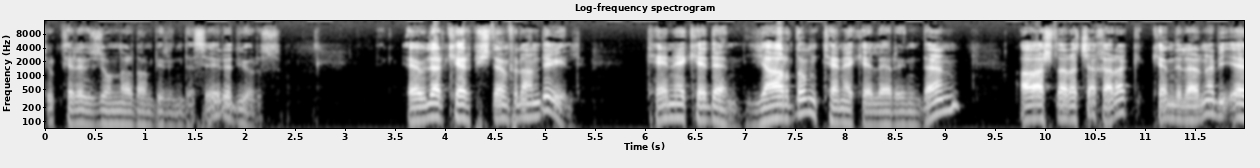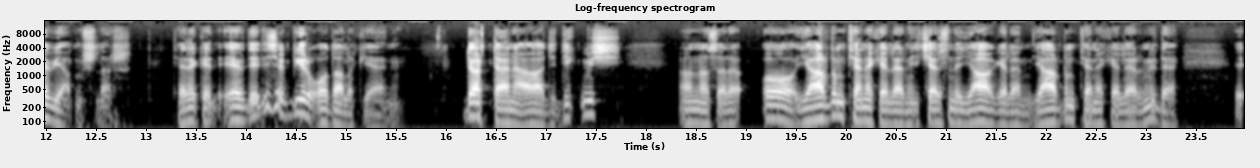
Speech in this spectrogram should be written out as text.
Türk televizyonlardan birinde seyrediyoruz. Evler kerpiçten falan değil. Tenekeden, yardım tenekelerinden ağaçlara çakarak kendilerine bir ev yapmışlar. Teneke ev dediysek bir odalık yani. Dört tane ağacı dikmiş. Ondan sonra o yardım tenekelerini içerisinde yağ gelen yardım tenekelerini de e,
